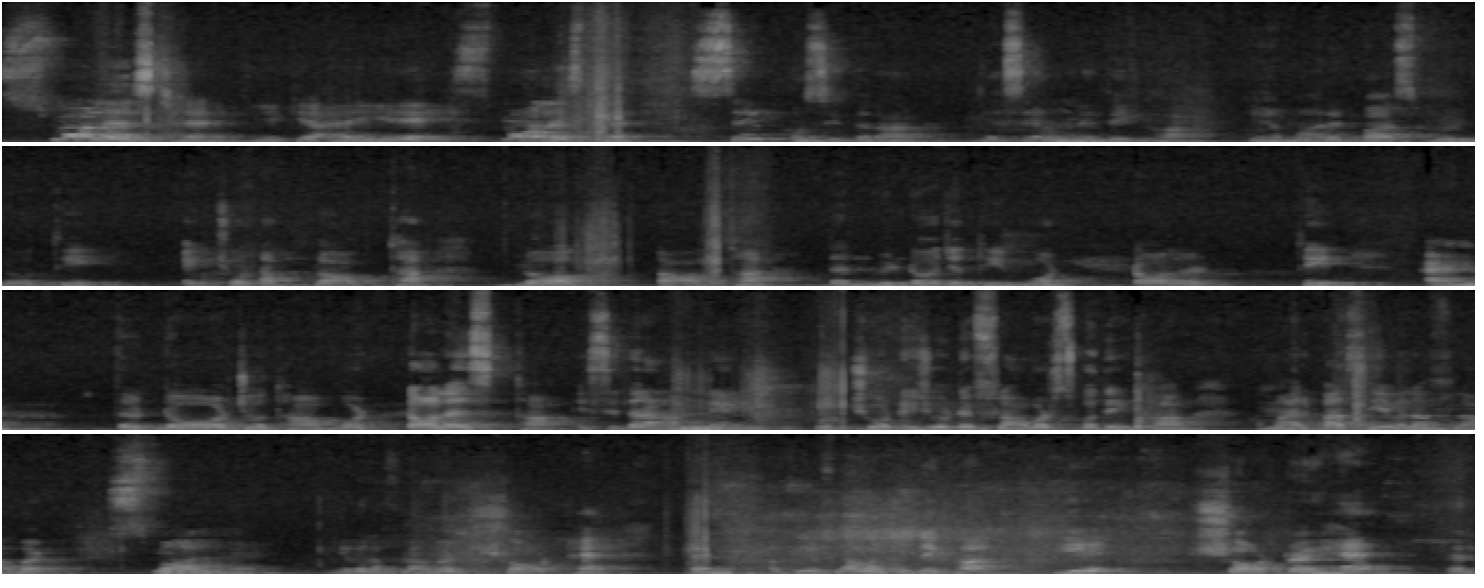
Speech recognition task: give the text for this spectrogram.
स्मॉलेस्ट है। ये क्या है? ये स्मॉलेस्ट है। सिर्फ़ उसी तरह जैसे हमने देखा कि हमारे पास विंडो थी, एक छोटा ब्लॉक था ब्लॉक टॉल था देन विंडो जो थी वो टॉलर थी। एंड द डॉर जो था वो टॉलेस्ट था। इसी तरह हमने कुछ छोटे छोटे फ्लावर्स को देखा। हमारे पास ये वाला फ्लावर स्मॉल है। ये वाला फ्लावर शॉर्ट है। देन अगले फ्लावर को देखा। ये शॉर्टर है। देन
